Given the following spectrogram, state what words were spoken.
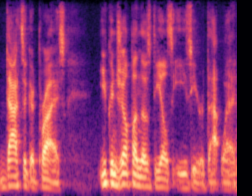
that's a good price, you can jump on those deals easier that way.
